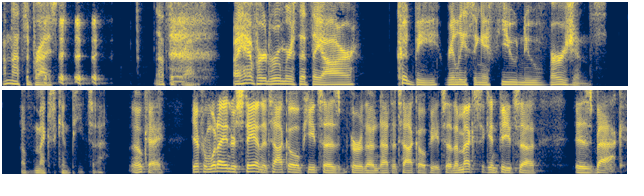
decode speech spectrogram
I'm not surprised. not surprised. I have heard rumors that they are, could be, releasing a few new versions of Mexican pizza. okay. Yeah, from what I understand, the taco pizza is, or the not the taco pizza, the Mexican pizza is back.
